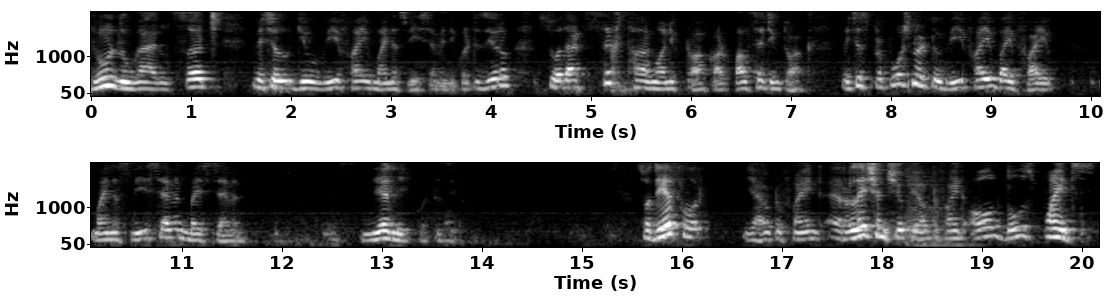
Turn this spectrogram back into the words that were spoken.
ढूंढ लूंगा I will search which will give v5 minus v7 equal to 0 so that sixth harmonic torque or pulsating torque which is proportional to V5 by 5 minus V7 by 7 is nearly equal to 0. So therefore, you have to find a relationship, you have to find all those points,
